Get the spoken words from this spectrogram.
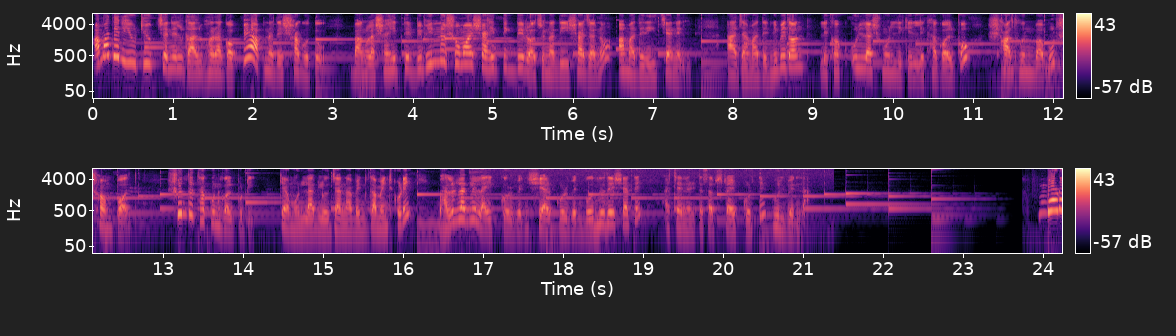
আমাদের ইউটিউব চ্যানেল গালভরা গপ্পে আপনাদের স্বাগত। বাংলা সাহিত্যের বিভিন্ন সময় সাহিত্যিকদের রচনা দিয়ে সাজানো আমাদের এই চ্যানেল। আজ আমাদের নিবেদন, লেখক উল্লাস মল্লিকের লেখা গল্প, সাধন বাবুর সম্পদ। শুনতে থাকুন গল্পটি। কেমন লাগল জানাবেন কমেন্ট করে। ভালো লাগলে লাইক করবেন শেয়ার করবেন বন্ধুদের সাথে, আর চ্যানেলটা সাবস্ক্রাইব করতে ভুলবেন না। বড়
